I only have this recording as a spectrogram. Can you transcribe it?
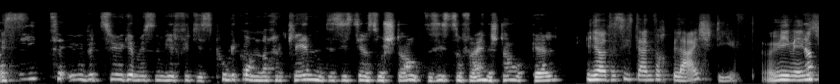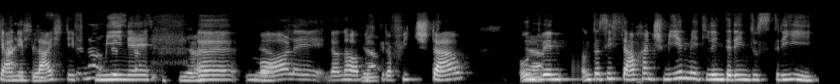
es- Graphitüberzüge müssen wir für das Publikum noch erklären. Das ist ja so Staub, das ist so feiner Staub, gell? Ja, das ist einfach Bleistift. Wie wenn Ja, ich eine Bleistift, genau, Bleistiftmine ja. äh, male, dann habe Ja. ich Graphitstaub. Und, wenn, und das ist auch ein Schmiermittel in der Industrie.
